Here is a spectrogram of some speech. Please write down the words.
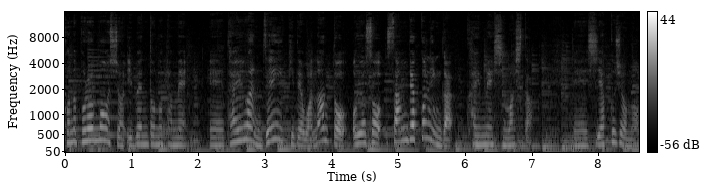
このプロモーションイベントのため、えー、台湾全域ではなんとおよそ300人が改名しました。えー、市役所も、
